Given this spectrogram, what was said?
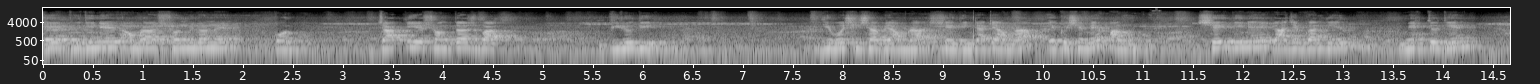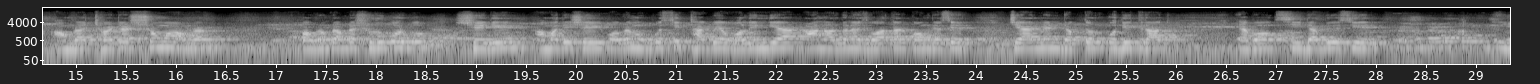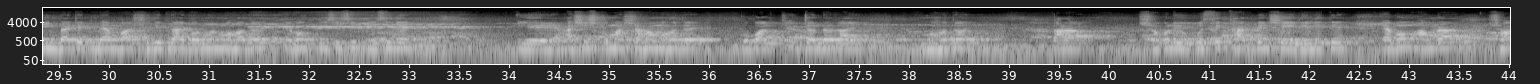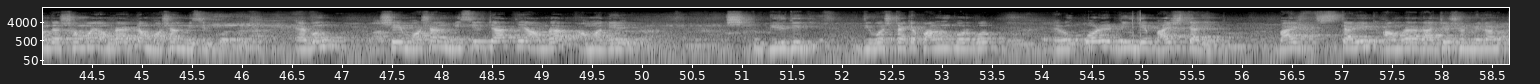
যে দুদিনের আমরা সম্মিলনে করব। জাতীয় সন্ত্রাসবাদ বিরোধী দিবস হিসাবে আমরা সেই দিনটাকে আমরা একুশে মে পালন করি। সেই দিনে রাজীব গান্ধীর মৃত্যুদিন আমরা ছয়টার সময় আমরা প্রোগ্রামটা আমরা শুরু করব। সেই দিন আমাদের সেই প্রোগ্রামে উপস্থিত থাকবে অল ইন্ডিয়া আনঅর্গানাইজ ওয়ার্কার কংগ্রেসের চেয়ারম্যান ডক্টর অদিত রাজ এবং সিডাব্লিউসির ইনভাইটেড মেম্বার সুদীপ রায় বর্মন মহোদয় এবং পিসিসি প্রেসিডেন্ট ইয়ে আশিস কুমার সাহা মহোদয়, গোপাল চন্দ্র রায় মহোদয়, তারা সকলে উপস্থিত থাকবেন সেই র্যালিতে এবং আমরা সন্ধ্যার সময় আমরা একটা মশাল মিছিল করব এবং সেই মশাল মিছিলটাতে আমরা আমাদের বিরোধী দিবসটাকে পালন করব এবং পরের দিন যে বাইশ তারিখ বাইশ তারিখ আমরা রাজ্য সম্মেলন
